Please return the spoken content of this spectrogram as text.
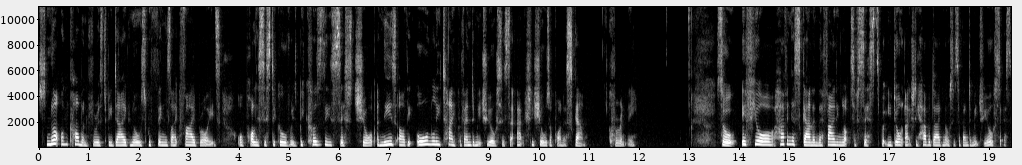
it's not uncommon for us to be diagnosed with things like fibroids or polycystic ovaries because these cysts show up, and these are the only type of endometriosis that actually shows up on a scan currently. So, if you're having a scan and they're finding lots of cysts, but you don't actually have a diagnosis of endometriosis,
